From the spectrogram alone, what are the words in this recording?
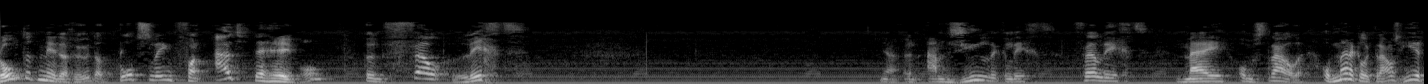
Rond het middaguur, dat plotseling vanuit de hemel een fel licht ja, een aanzienlijk licht, verlicht, mij omstraalde. Opmerkelijk trouwens, hier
